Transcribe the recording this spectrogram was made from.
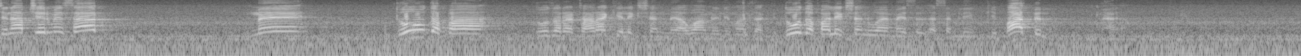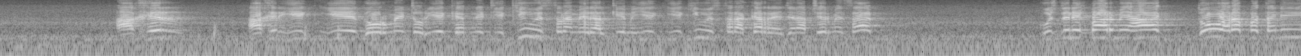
जनाब चेयरमैन साहब, मैं दो दफ़ा 2018 के इलेक्शन में अवाम ने नुमाइंदा की। दो दफ़ा इलेक्शन हुआ है, मैं असेंबली के बाद फिर आखिर आखिर ये ये गवर्नमेंट और ये कैबिनेट ये क्यों इस तरह मेरे हल्के में, ये ये क्यों इस तरह कर रहे हैं जनाब चेयरमैन साहब? कुछ दिन एक बार में आ दो अरब पता नहीं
